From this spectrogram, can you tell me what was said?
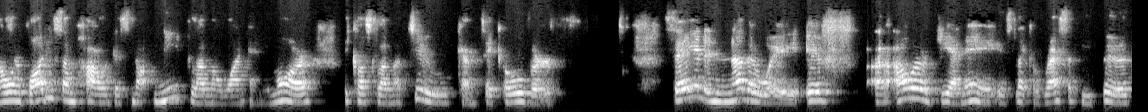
our body somehow does not need Lama 1 anymore because Lama 2 can take over. Saying it in another way, if uh, our DNA is like a recipe book,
